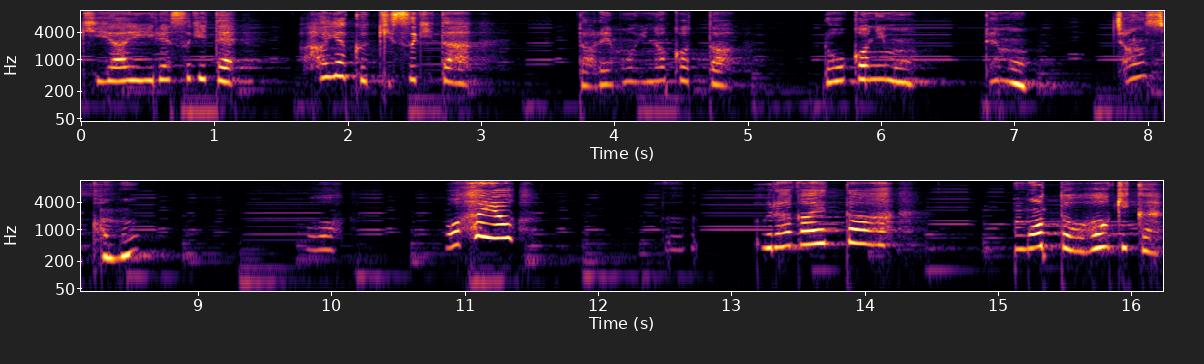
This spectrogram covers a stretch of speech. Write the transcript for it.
気合い入れすぎて早く来すぎた。誰もいなかった。廊下にも。でもチャンスかも。おおはよう。裏返った。もっと大きく。おはよ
